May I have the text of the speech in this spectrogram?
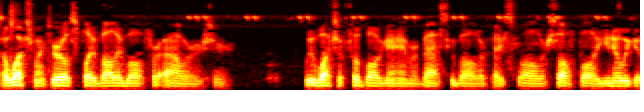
I watch my girls play volleyball for hours, or we watch a football game, or basketball, or baseball, or softball. You know, we go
